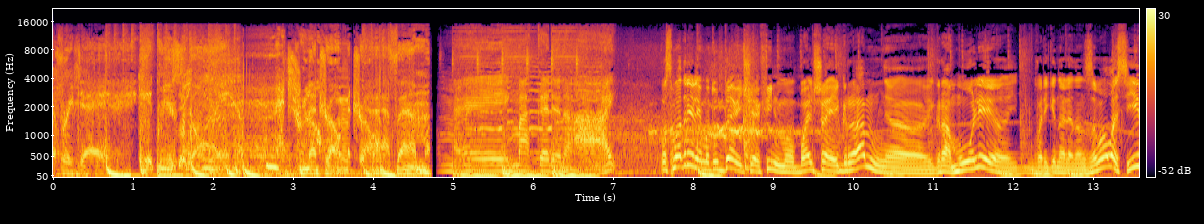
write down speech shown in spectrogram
every day. Hit music only. Metro. Metro. Metro FM. Hey, Macarena. Aight. Посмотрели мы тут давеча фильм «Большая игра», э, игра Молли, в оригинале она называлась, и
